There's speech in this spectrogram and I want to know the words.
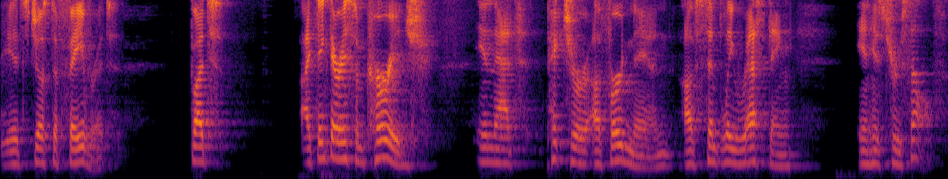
it's just a favorite. But I think there is some courage in that picture of Ferdinand of simply resting in his true self,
